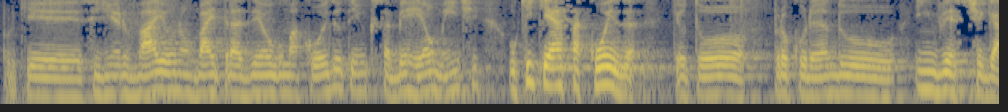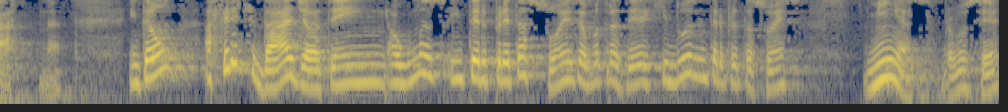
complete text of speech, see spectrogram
Porque se dinheiro vai ou não vai trazer alguma coisa, eu tenho que saber realmente o que, que é essa coisa que eu estou procurando investigar. Né? Então, a felicidade ela tem algumas interpretações. Eu vou trazer aqui duas interpretações minhas para você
